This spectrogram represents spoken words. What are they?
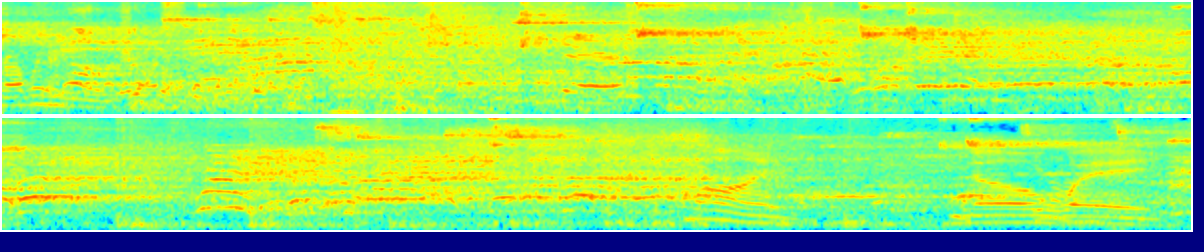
Probably need to adjust that. No way.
